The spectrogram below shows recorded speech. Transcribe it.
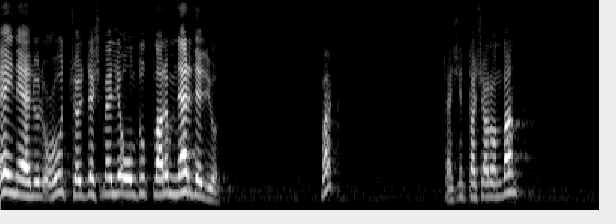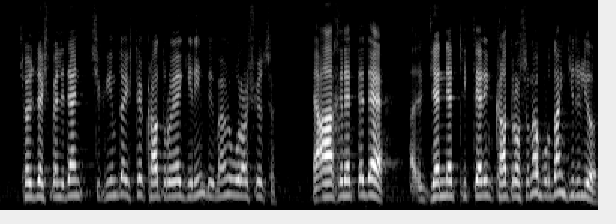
Eyne ehlül uhud, sözleşmeli olduklarım nerede diyor. Bak. Sen şimdi taşerondan sözleşmeliden çıkayım da işte kadroya gireyim bilmem ne uğraşıyorsun. E ahirette de e, cennetliklerin kadrosuna buradan giriliyor.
